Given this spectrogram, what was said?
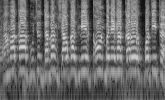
रामा का कुछ दबंग शौकत मीर कौन बनेगा करोड़पति पे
